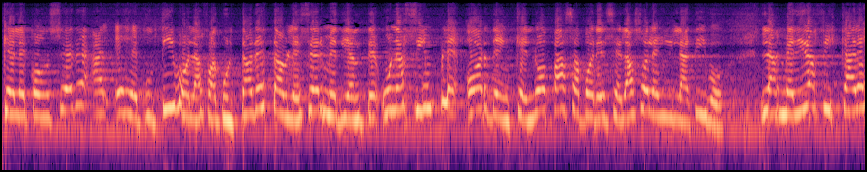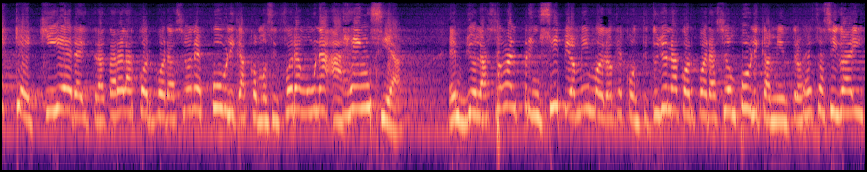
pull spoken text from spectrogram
que le concede al Ejecutivo la facultad de establecer mediante una simple orden que no pasa por el celazo legislativo las medidas fiscales que quiera y tratar a las corporaciones públicas como si fueran una agencia, en violación al principio mismo de lo que constituye una corporación pública, mientras esta siga ahí,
